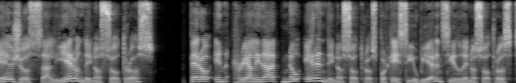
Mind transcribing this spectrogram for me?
ellos salieron de nosotros, pero en realidad no eran de nosotros, porque si hubieran sido de nosotros,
